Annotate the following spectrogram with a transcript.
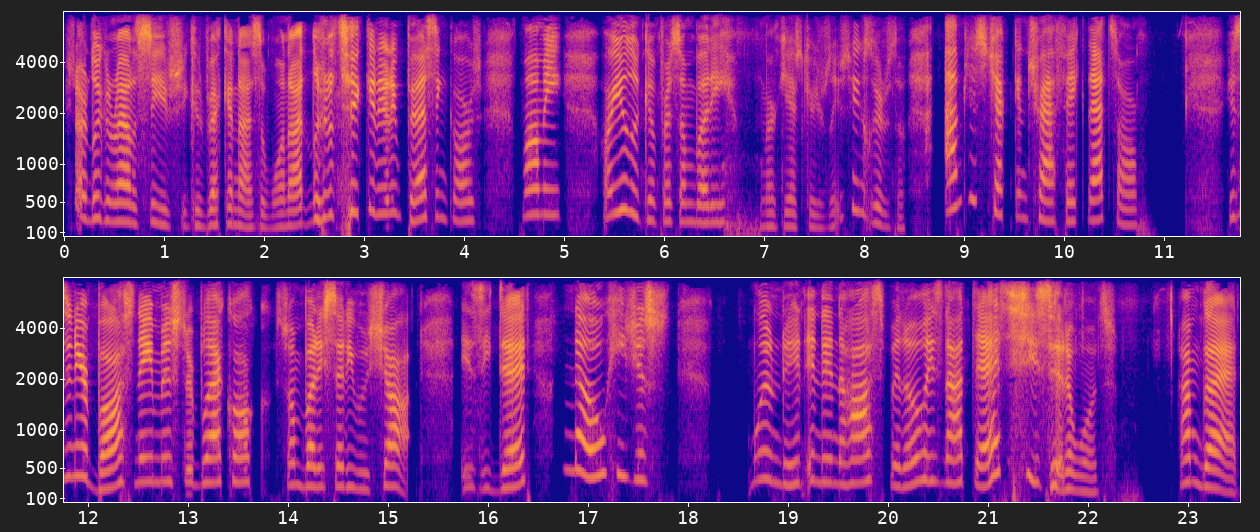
She started looking around to see if she could recognize the one-eyed lunatic in any passing cars. Mommy, are you looking for somebody? Marky asked curiously. I'm just checking traffic, that's all. Isn't your boss named Mr. Blackhawk? Somebody said he was shot. Is he dead? No, he just wounded and in the hospital. He's not dead, she said at once. I'm glad.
